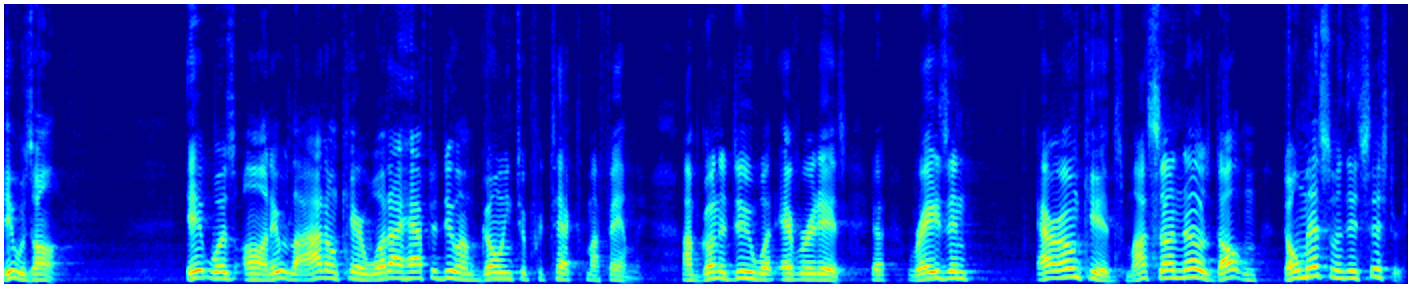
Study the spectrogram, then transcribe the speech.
It was on. It was on. It was like, I don't care what I have to do, I'm going to protect my family. I'm going to do whatever it is. raising our own kids. My son knows, Dalton, don't mess with his sisters.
